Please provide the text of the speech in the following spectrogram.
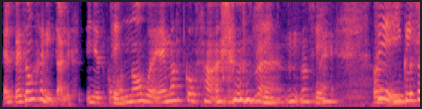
el peso son genitales. Y es como, no, güey, hay más cosas. o sea, no sé. Sí, incluso,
